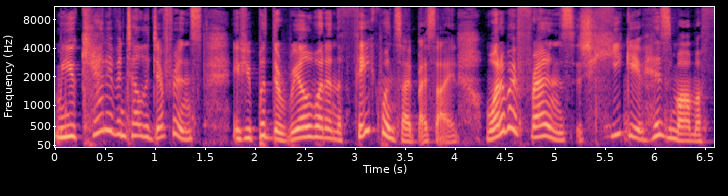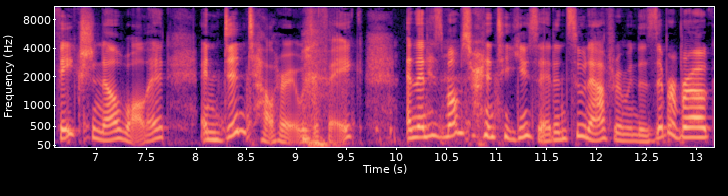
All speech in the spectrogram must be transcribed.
I mean, you can't even tell the difference if you put the real one and the fake one side by side. One of my friends, he gave his mom a fake Chanel wallet and didn't tell her it was a fake. and then his mom started to use it. And soon after, I mean, the zipper broke.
